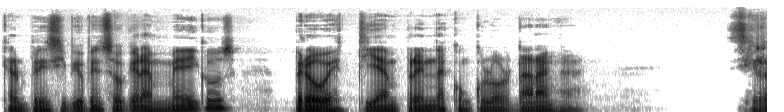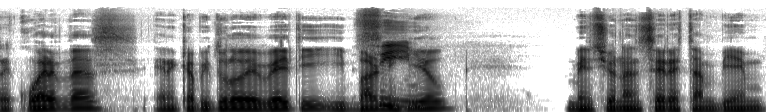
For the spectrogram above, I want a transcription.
que al principio pensó que eran médicos, pero vestían prendas con color naranja. Si recuerdas, en el capítulo de Betty y Barney Sí. Hill, mencionan seres también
